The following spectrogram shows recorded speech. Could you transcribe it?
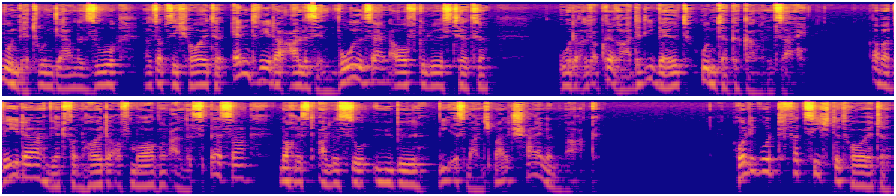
Nun, wir tun gerne so, als ob sich heute entweder alles in Wohlsein aufgelöst hätte oder als ob gerade die Welt untergegangen sei. Aber weder wird von heute auf morgen alles besser, noch ist alles so übel, wie es manchmal scheinen mag. Hollywood verzichtet heute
